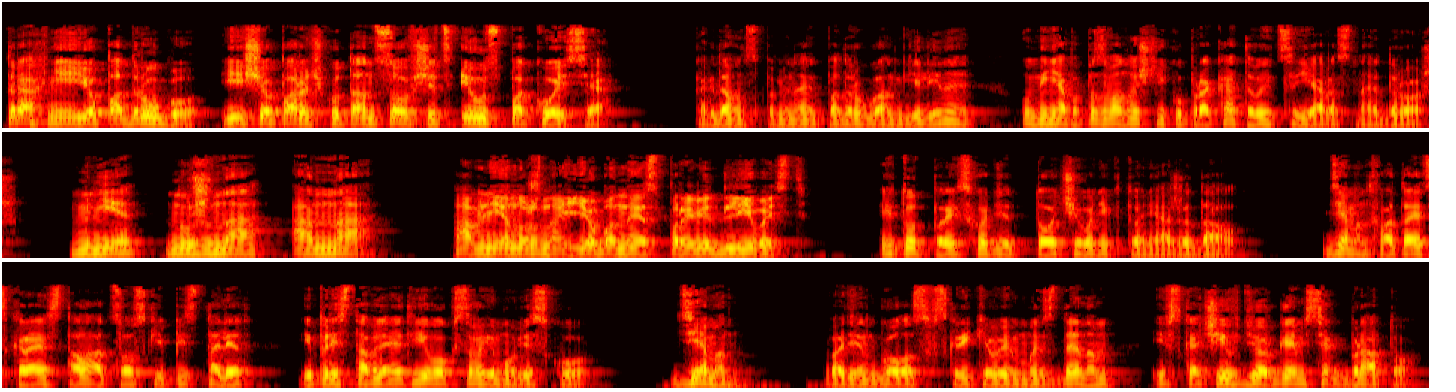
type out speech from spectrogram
Трахни ее подругу, еще парочку танцовщиц и успокойся. Когда он вспоминает подругу Ангелины, у меня по позвоночнику прокатывается яростная дрожь. «Мне нужна она!» «А мне нужна ебаная справедливость!» И тут происходит то, чего никто не ожидал. Демон хватает с края стола отцовский пистолет и приставляет его к своему виску. «Демон!» В один голос вскрикиваем мы с Дэном и, вскочив, дергаемся к брату,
